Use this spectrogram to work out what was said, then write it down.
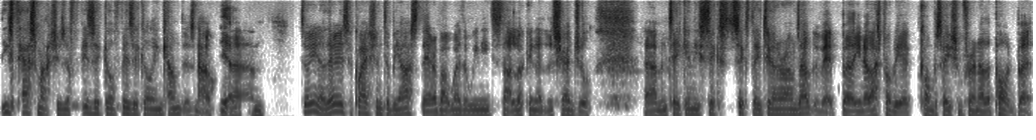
these test matches are physical, physical encounters now. Yeah. Um, so you know, there is a question to be asked there about whether we need to start looking at the schedule um, and taking these six six day turnarounds out of it. But you know, that's probably a conversation for another pod. But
